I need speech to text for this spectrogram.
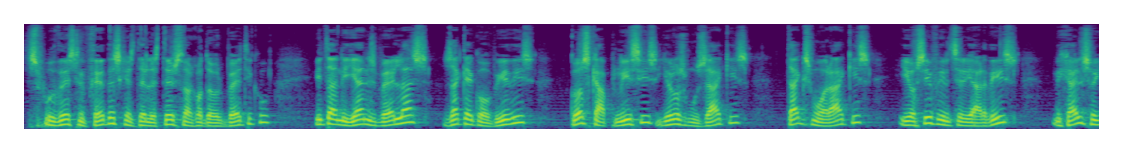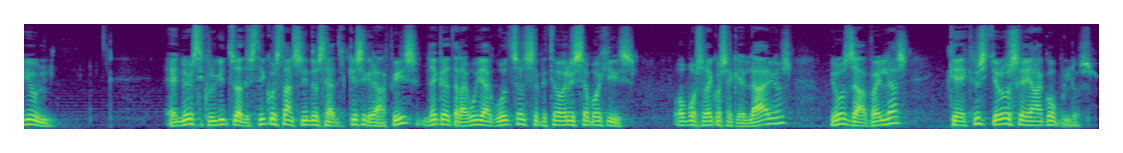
Σπουδαίε συνθέτες και συντελεστές του αρχοντοουρμπέτικου ήταν οι Γιάννης Μπέλλα, Ζάκη Εκοβίδη, Κώσ Καπνίσης, Γιώργος Μουζάκης, Τάκης Μωράκης, Ιωσήφ Ριτσιριαρδή, Μιχαήλ Σογιούλ. Ενώ η στιχουργή του αντιστοίχου ήταν συνήθως θεατρική συγγραφή, μια και τα τραγούδια ακούγονταν σε επιθεωρήσεις εποχής, όπως ο Ρέκο Ακελάριο, Γιώργος Τζαβέλας και Χρήστος Γιώργο Γιανακόπουλος.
